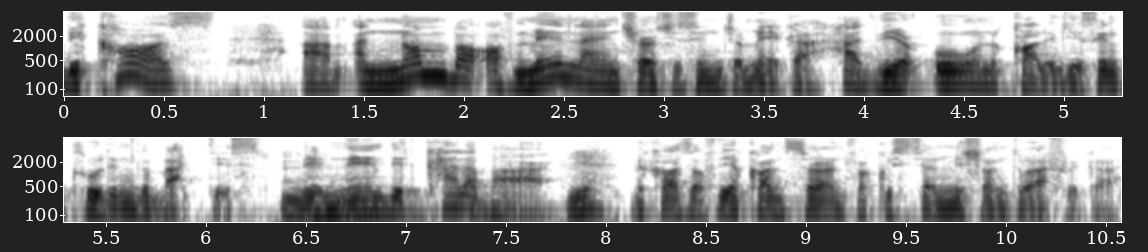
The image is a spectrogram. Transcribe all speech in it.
because um, a number of mainline churches in Jamaica had their own colleges, including the Baptists. Mm-hmm. They named it Calabar yeah. because of their concern for Christian mission to Africa.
